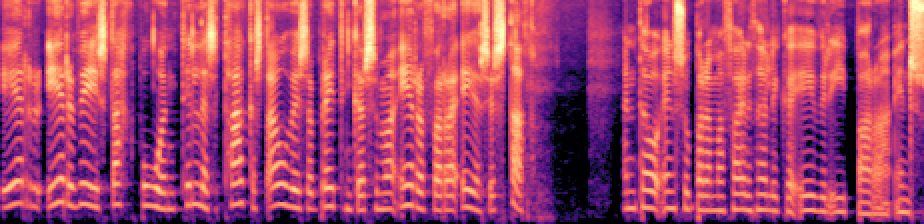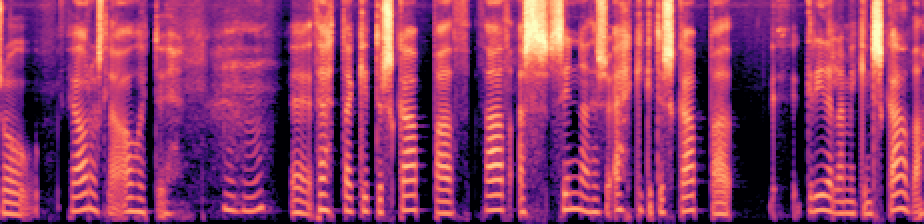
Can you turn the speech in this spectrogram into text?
Eru er við í stakk búin til þess að takast á við þessar breytingar sem að er að fara að eiga sér stað? En þá eins og bara maður færi það líka yfir í bara eins og fjárhagslega áhættu. Mm -hmm. Þetta getur skapað, það að sinna þessu ekki getur skapað gríðarlega mikinn skaða.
